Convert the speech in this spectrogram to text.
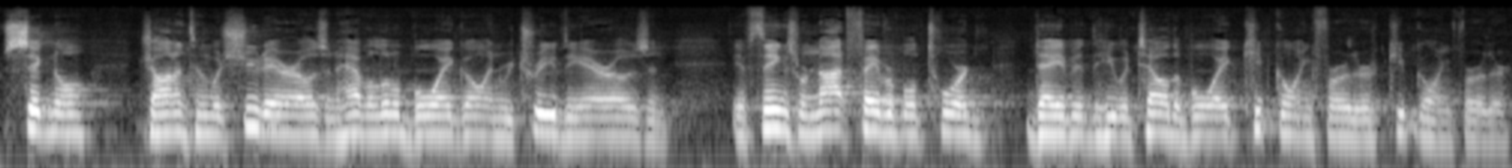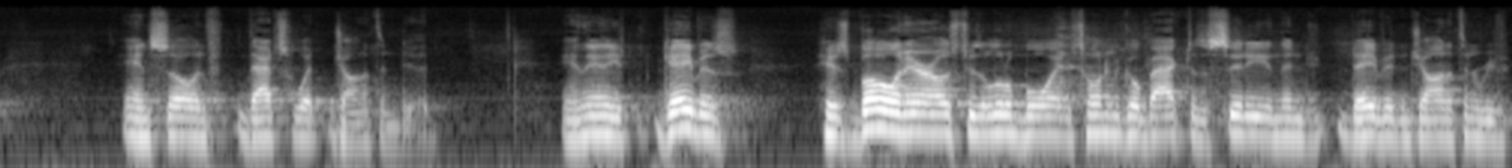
signal. Jonathan would shoot arrows and have a little boy go and retrieve the arrows. And if things were not favorable toward David, he would tell the boy, keep going further, keep going further. And so and that's what Jonathan did. And then he gave his, his bow and arrows to the little boy and told him to go back to the city. And then David and Jonathan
